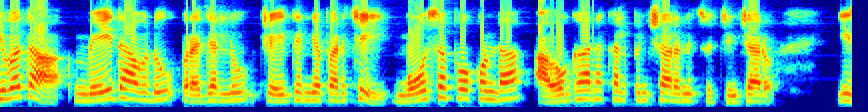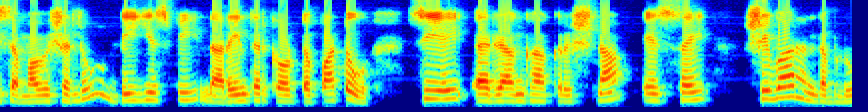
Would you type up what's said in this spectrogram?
యువత మేధావులు ప్రజలను చైతన్యపరిచి మోసపోకుండా అవగాహన కల్పించాలని సూచించారు. ఈ సమావేశంలో డీఎస్పీ నరేందర్ గౌడ్తో పాటు సిఐ రంగాకృష్ణ ఎస్ఐ శివానందములు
